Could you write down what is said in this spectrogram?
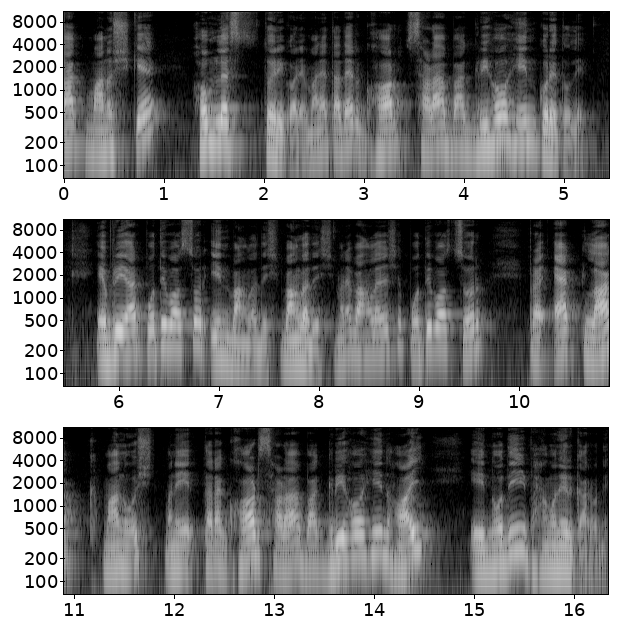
লাখ মানুষকে হোমলেস তৈরি করে মানে তাদের ঘর ছাড়া বা গৃহহীন করে তোলে। এভরি ইয়ার প্রতি বছর ইন বাংলাদেশ বাংলাদেশ মানে বাংলাদেশে প্রতি বছর প্রায় এক লাখ মানুষ মানে তারা ঘর ছাড়া বা গৃহহীন হয় এই নদী ভাঙনের কারণে।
